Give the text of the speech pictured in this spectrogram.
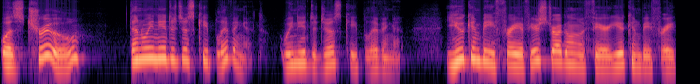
was true, then we need to just keep living it. We need to just keep living it. You can be free. If you're struggling with fear, you can be free.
